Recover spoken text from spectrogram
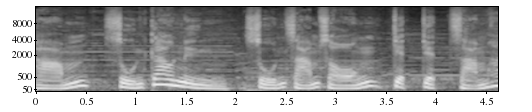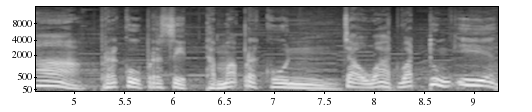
ถาม 091 032 7735 พระครูประสิทธิ์ธรรมประคุณ เจ้าอาวาดวัดทุ่งเอี้ยง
